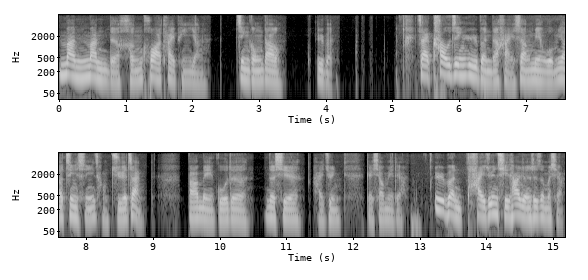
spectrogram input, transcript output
慢慢的横跨太平洋进攻到。日本在靠近日本的海上面，我们要进行一场决战，把美国的那些海军给消灭掉。日本海军其他人是这么想，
